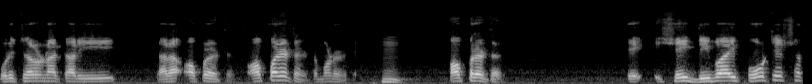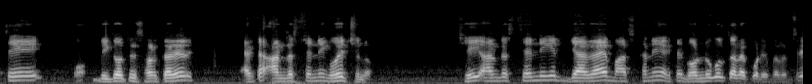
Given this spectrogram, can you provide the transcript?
পরিচালনাকারী তারা অপারেটর অপারেটর এটা মনে রাখেন হুম। অপারেটর সেই দুবাই পোর্টের সাথে বিগত সরকারের একটা আন্ডারস্ট্যান্ডিং হয়েছিল। সেই আন্ডারস্ট্যান্ডিং এর জায়গায় মাঝখানে একটা গন্ডগোল তারা করে ফেলেছে।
